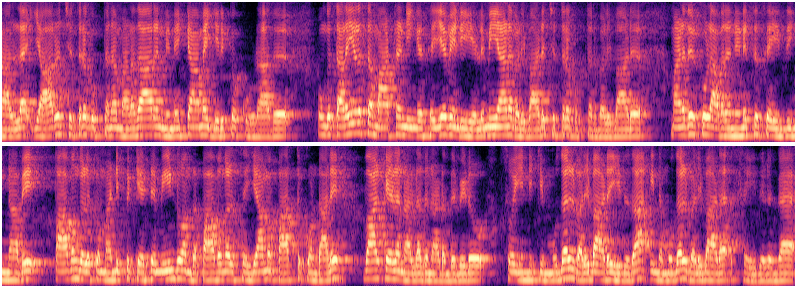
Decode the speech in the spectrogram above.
நாளில் யாரும் சித்திரகுப்தனை மனதார நினைக்காம இருக்கக்கூடாது. உங்கள் தலையெழுத்தை மாற்ற நீங்கள் செய்ய வேண்டிய எளிமையான வழிபாடு சித்திரகுப்தர் வழிபாடு. மனதிற்குள் அவரை நினைத்து செய்தீங்கனாவே பாவங்களுக்கு மன்னிப்பு கேட்டு மீண்டும் அந்த பாவங்கள் செய்யாமல் பார்த்து கொண்டாலே வாழ்க்கையில் நல்லது நடந்துவிடும். ஸோ இன்றைக்கி முதல் வழிபாடு இதுதான். இந்த முதல் வழிபாடை செய்திடுங்க.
